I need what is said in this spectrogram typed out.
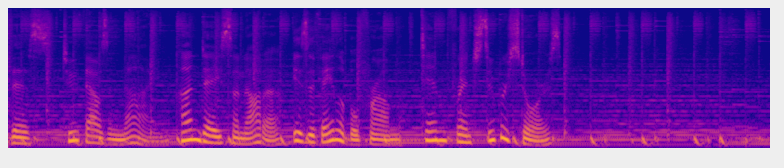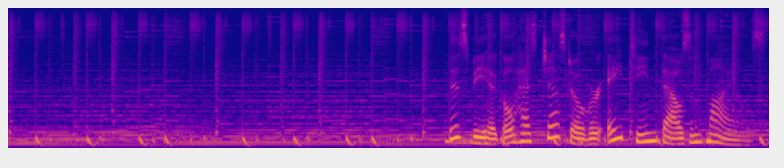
This 2009 Hyundai Sonata is available from Tim French Superstores. This vehicle has just over 18,000 miles.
